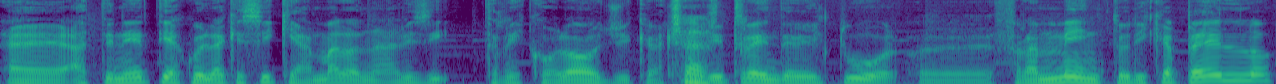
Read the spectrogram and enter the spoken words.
eh, attenerti a quella che si chiama l'analisi tricologica cioè Certo. di prendere il tuo eh, frammento di capello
